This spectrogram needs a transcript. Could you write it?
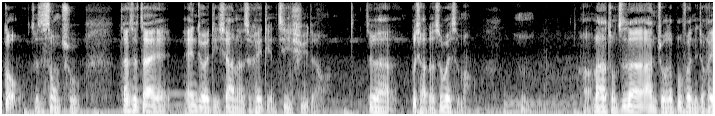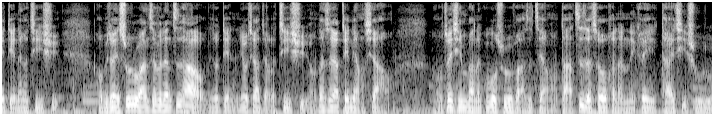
Go，就是送出。但是在 Android 底下呢是可以点继续的哦，这个不晓得是为什么。嗯，好，那总之呢，安卓的部分你就可以点那个继续。哦，比如说你输入完身份证字号，你就点右下角的继续哦，但是要点两下哦。哦，最新版的 Google 输入法是这样哦，打字的时候可能你可以抬起输入，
